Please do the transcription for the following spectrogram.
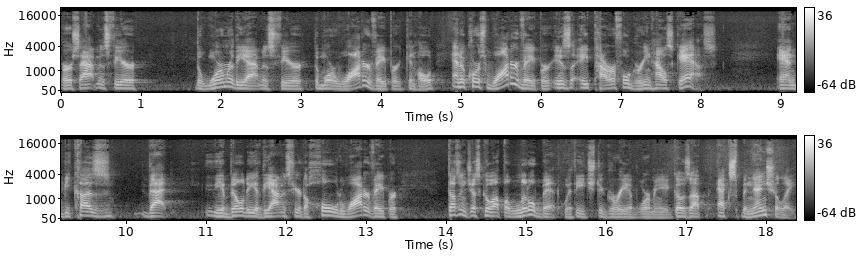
Earth's atmosphere the warmer the atmosphere, the more water vapor it can hold. And of course, water vapor is a powerful greenhouse gas. And because that the ability of the atmosphere to hold water vapor doesn't just go up a little bit with each degree of warming, it goes up exponentially.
